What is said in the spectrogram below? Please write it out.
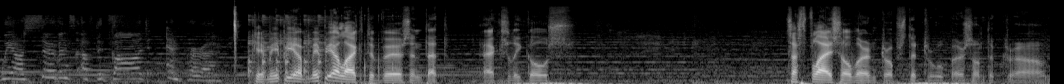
We are servants of the God Emperor. Okay, maybe I, maybe I like the version that actually goes just flies over and drops the troopers on the ground.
